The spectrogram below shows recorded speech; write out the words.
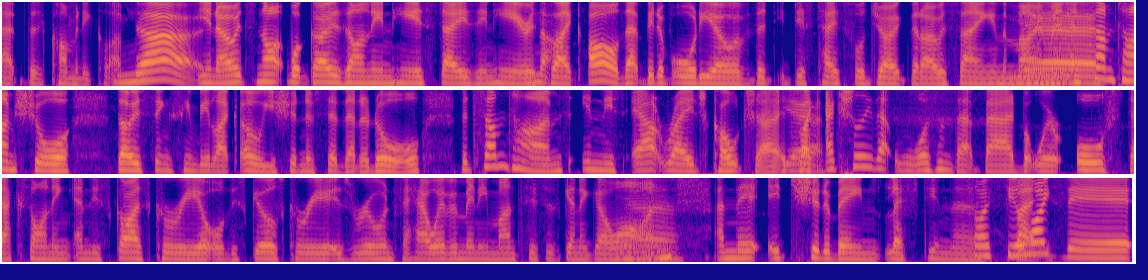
at the comedy club. No, You know, it's not what goes on in here stays in here. It's No. like, oh, that bit of audio of the distasteful joke that I was saying in the moment. And sometimes, sure, those things can be like, oh, you shouldn't have said that at all. But sometimes in this outrage culture, it's like, actually, that wasn't that bad, but we're all stacks oning, and this guy's career or this girl's career is ruined for however many months this is going to go on. And there- it should have been left in the. So I feel like they're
